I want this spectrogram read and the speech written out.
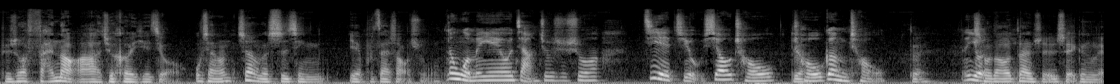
比如说烦恼啊，去喝一些酒，我想这样的事情也不在少数。那我们也有讲，就是说借酒消愁，愁更愁。对，有抽刀断水，水更流。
